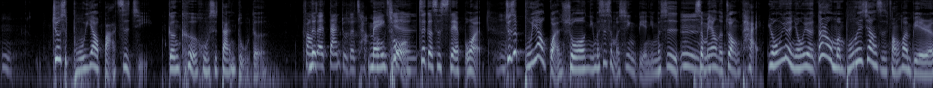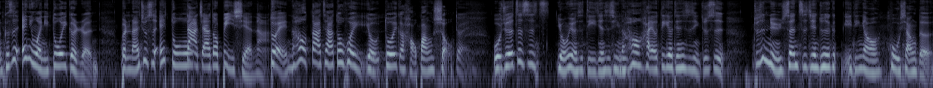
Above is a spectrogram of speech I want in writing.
嗯，就是不要把自己跟客户是单独的。放在单独的场，没错，这个是 step one，嗯，就是不要管说你们是什么性别，你们是什么样的状态，嗯，永远永远。当然我们不会这样子防范别人，可是 anyway，你多一个人，本来就是哎多，大家都避嫌呐，对，然后大家都会有多一个好帮手，嗯，对，我觉得这是永远是第一件事情，然后还有第二件事情就是，就是女生之间就是一定要互相的。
